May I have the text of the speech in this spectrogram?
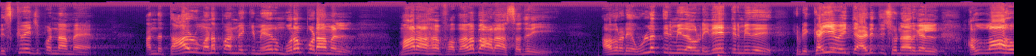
டிஸ்கரேஜ் பண்ணாமல் அந்த தாழ்வு மனப்பான்மைக்கு மேலும் உரப்படாமல் மாறாக ஃபதரபாலா சதுரி அவருடைய உள்ளத்தின் மீது அவருடைய இதயத்தின் மீது இப்படி கையை வைத்து அடித்து சொன்னார்கள் அல்லாஹு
